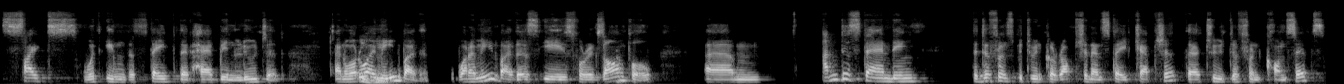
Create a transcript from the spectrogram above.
sites within the state that had been looted. And what do mm-hmm. I mean by that? What I mean by this is, for example, um, understanding the difference between corruption and state capture. There are two different concepts.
